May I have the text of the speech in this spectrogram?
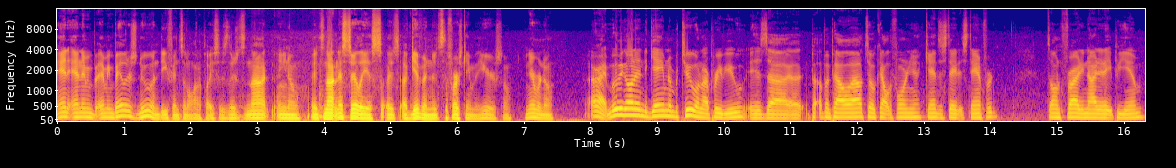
And and I mean, I mean Baylor's new on defense in a lot of places. There's not, you know, it's not necessarily a, a given. It's the first game of the year, so you never know. All right, moving on into game number two on our preview is uh, up in Palo Alto, California, Kansas State at Stanford. It's on Friday night at 8 p.m.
